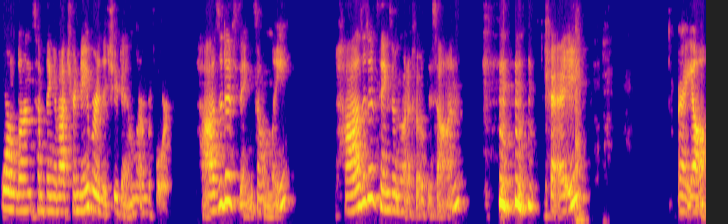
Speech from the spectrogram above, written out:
or learn something about your neighbor that you didn't learn before. Positive things only. Positive things we want to focus on okay. All right, y'all.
